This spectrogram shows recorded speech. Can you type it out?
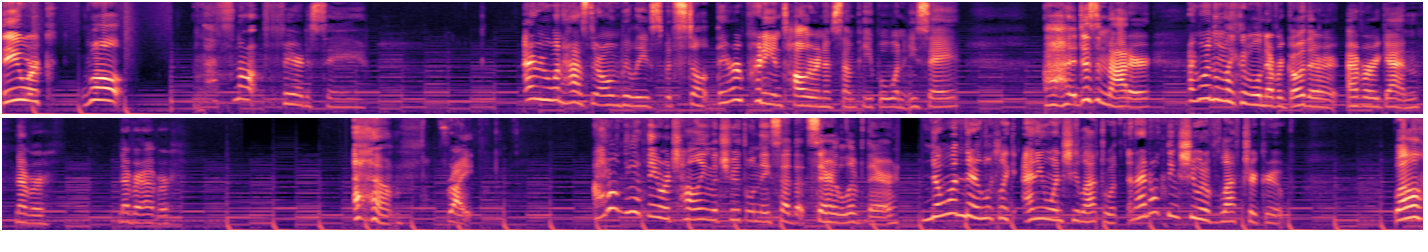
They were, well, that's not fair to say. Everyone has their own beliefs, but still, they were pretty intolerant of some people, wouldn't you say? Uh, it doesn't matter. I more than likely will never go there ever again. Never. Never ever. Ahem. Right. I don't think that they were telling the truth when they said that Sarah lived there. No one there looked like anyone she left with, and I don't think she would have left her group. Well,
